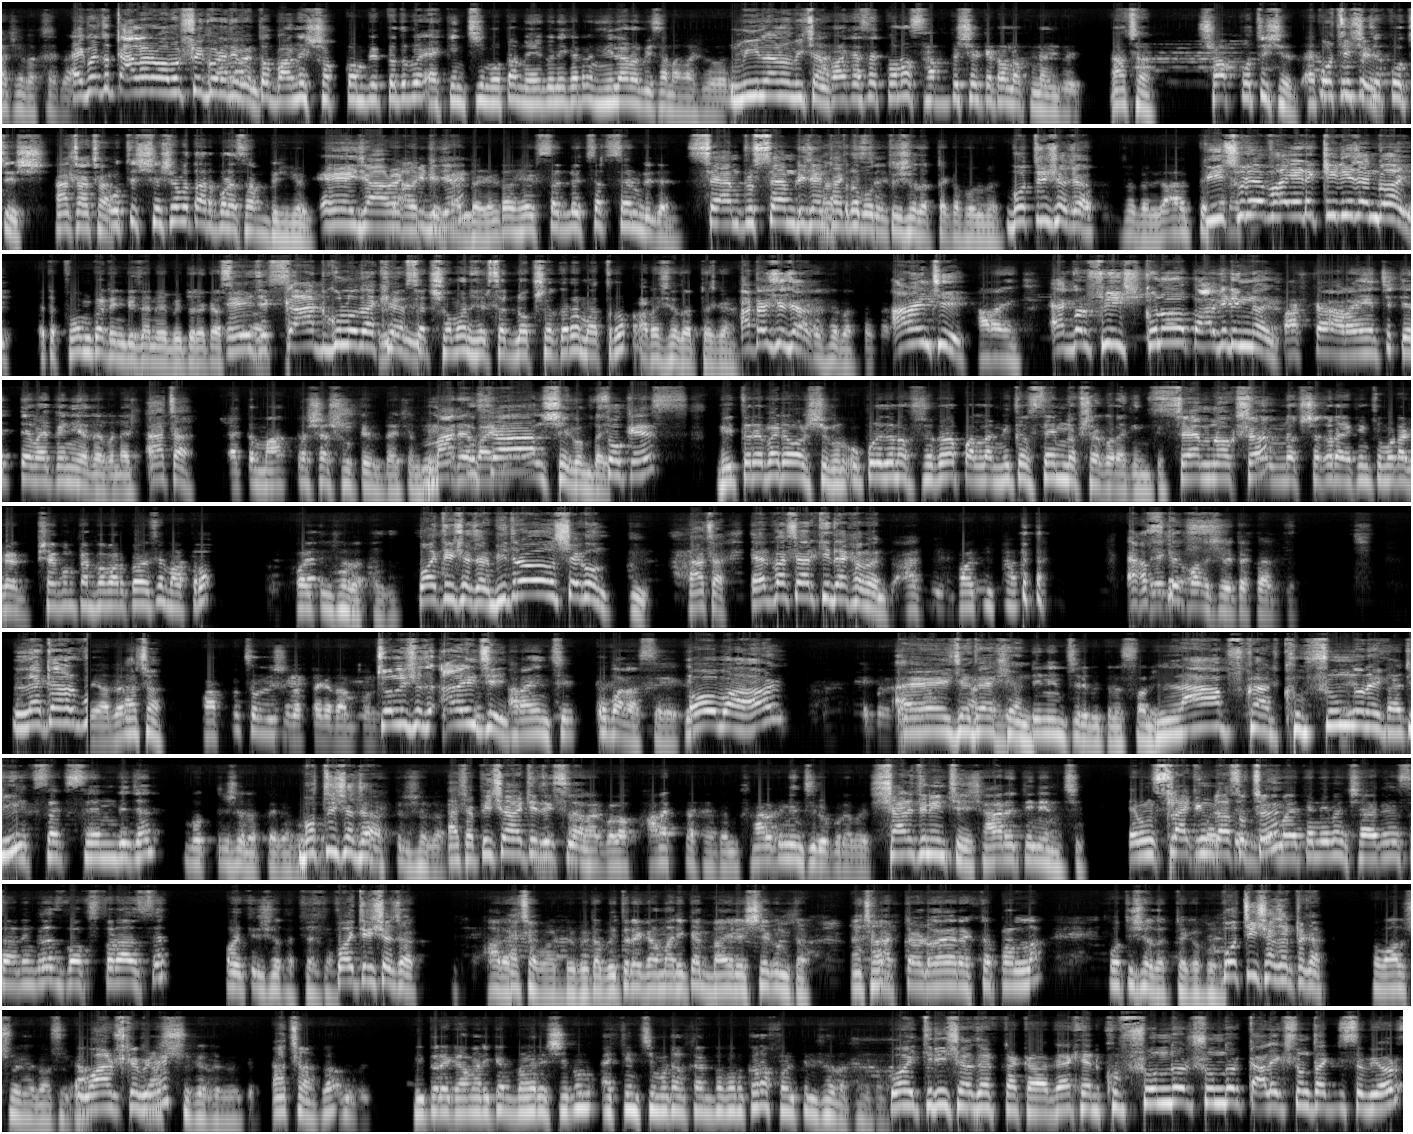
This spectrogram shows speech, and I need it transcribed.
একবার তো কালার অবশ্যই করে দিবেন। তো বানের সব কমপ্লিট করে দেবো। এক ইঞ্চি মোটা মেহগনি কাটার মিলানো বিছানা আসবে মিলানো বিছানা। আমার কাছে কোনো ছাব্বিশের ক্যাটালগ নাই ভাই। আচ্ছা। সব পঁচিশের। পঁচিশের। পঁচিশ। আচ্ছা আচ্ছা। পঁচিশ শেষ হবে তারপরে ছাব্বিশ এই যে আরও একটি ডিজাইন এটা headset Lexar same design same to same design থাকছে বত্রিশ হাজার টাকা পড়বে বত্রিশ হাজার। পিছনে ভাই এটা কি ডিজাইন ভাই? এটা ফোম কাটিং ডিজাইনের ভিতরে কাজ এই যে কাঠগুলো দেখেন। হেডসেট সমান হেডসেট নকশা করা মাত্র আঠাশ হাজার টাকা। আঠাশ হাজার? আড়াই ইঞ্চি? আড়াই ইঞ্চি। একবার ফিক্স কোনো মার্কেটিং নাই। পাক্কা আড়াই ইঞ্চি কেটে মাইপে নিয়ে যাবেন। আচ্ছা। একটা মাকড়সা শুকের দেখেন। মাকড়সা শোকেস ভিতরে বাইরে অল সেগুন উপরে যে নকশা করা পাল্লার নিচে সেম নকশা করা কিন্তু। স্যাম নকশা? নকশা করা এক ইঞ্চি মোটা সেগুন কাঠ ব্যবহার করেছে মাত্র পঁয়ত্রিশ হাজার পঁয়ত্রিশ হাজার। ভিতরেও সেগুন? আচ্ছা এর পাশে আর কি দেখাবেন। লেখার আচ্ছা। মাত্র চল্লিশ হাজার টাকা দাম চল্লিশ হাজার আড়াই ইঞ্চি। আড়াই ইঞ্চি। ওভার আছে। ওভার? এই যে দেখেন তিন ইঞ্চির ভিতরে সরি লাভ খুব সুন্দর একটি। সেম ডিজাইন বত্রিশ হাজার টাকা। বত্রিশ হাজার? আচ্ছা পিছনে একটি দেখছিলাম। কালারগুলো আরেকটা খাবেন সাড়ে তিন ইঞ্চির উপরে ভাই। সাড়ে তিন ইঞ্চি? সাড়ে তিন ইঞ্চি। এবং স্লাইডিং গ্লাস হচ্ছে? মাইকে নেবেন সাড়ে তিন সাড়ে গ্লাস বক্স করা আছে পঁয়ত্রিশ হাজার টাকা। পঁয়ত্রিশ হাজার। আর আচ্ছা। এটা ভিতরে গামারি কাঠ বাইরে সেগুন কাঠ আচ্ছা। একটা ডয়ার একটা পাল্লা পঁচিশ হাজার টাকা পড়বে। পঁচিশ হাজার টাকা। ওয়াল শুয়ে ক্যাবিনেট আচ্ছা। ভিতরে গামারি কাঠ বাইরে সেগুন এক ইঞ্চি মোটার কাঠ ব্যবহার করা পঁয়ত্রিশ হাজার টাকা। পঁয়ত্রিশ হাজার টাকা। দেখেন খুব সুন্দর সুন্দর কালেকশন থাকতেছে বিয়র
